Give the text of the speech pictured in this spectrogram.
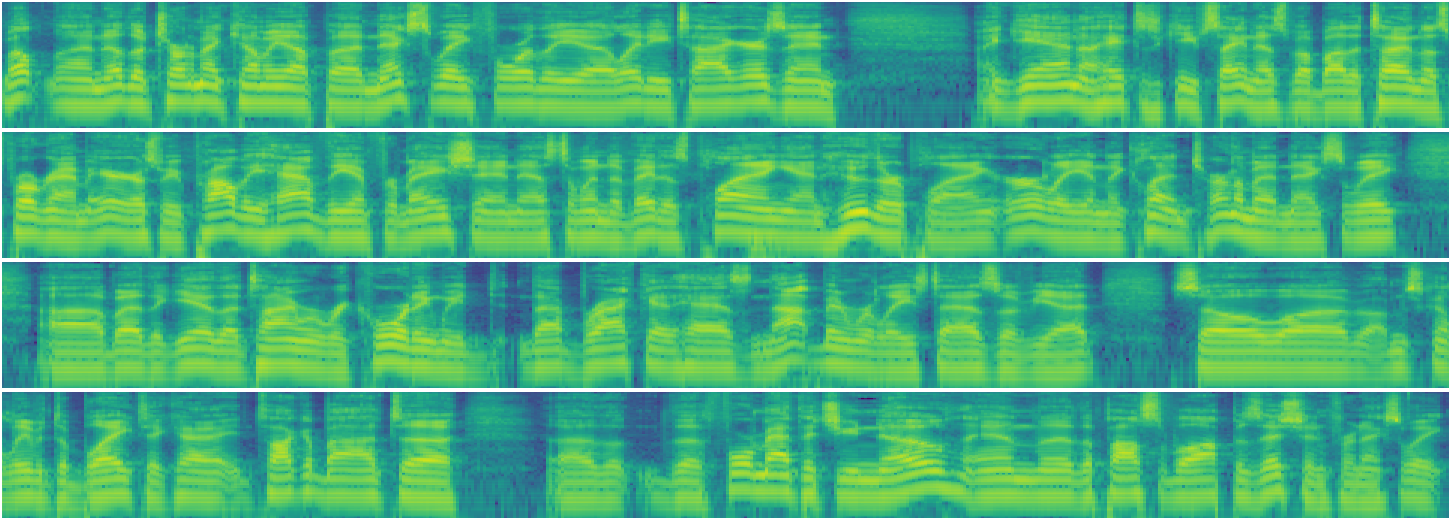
Well, another tournament coming up uh, next week for the uh, Lady Tigers and. Again, I hate to keep saying this, but by the time this program airs, we probably have the information as to when Nevada's playing and who they're playing early in the Clinton tournament next week. Uh, but again, at the time we're recording, we that bracket has not been released as of yet. So uh, I'm just going to leave it to Blake to kind of talk about uh, uh, the, the format that you know and the, the possible opposition for next week.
